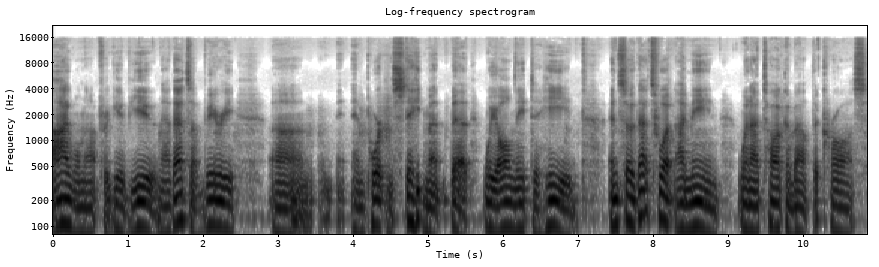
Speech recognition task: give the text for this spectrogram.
I will not forgive you. Now, that's a very um, important statement that we all need to heed. And so that's what I mean when I talk about the cross.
